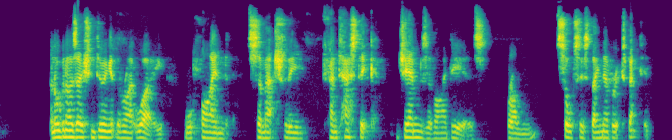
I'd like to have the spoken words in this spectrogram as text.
an organisation doing it the right way will find some actually fantastic gems of ideas from sources they never expected.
